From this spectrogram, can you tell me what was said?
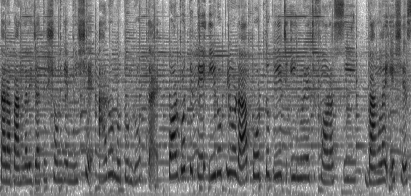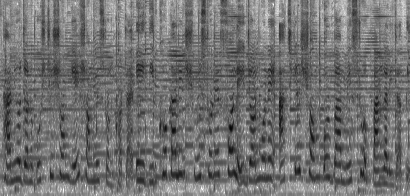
তারা বাঙালি জাতির সঙ্গে মিশে আরও নতুন রূপ দেয়। পরবর্তীতে ইউরোপীয়রা পর্তুগিজ, ইংরেজ, ফরাসি, বাংলায় এসে স্থানীয় জনগোষ্ঠীর সঙ্গে সংমিশ্রণ ঘটায়। এই দীর্ঘকালীন মিশ্রণের ফলে জন্ম নেয় আজকের সংকর বা মিশ্র বাঙালি জাতি।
